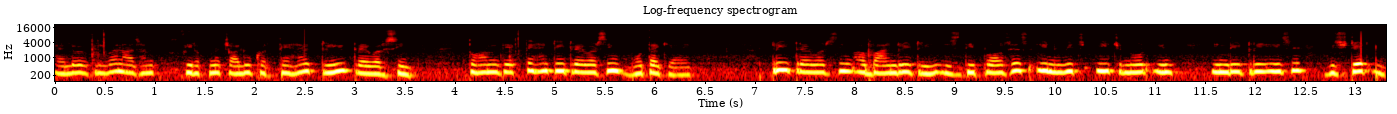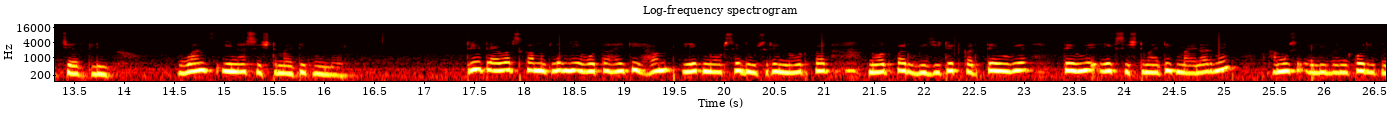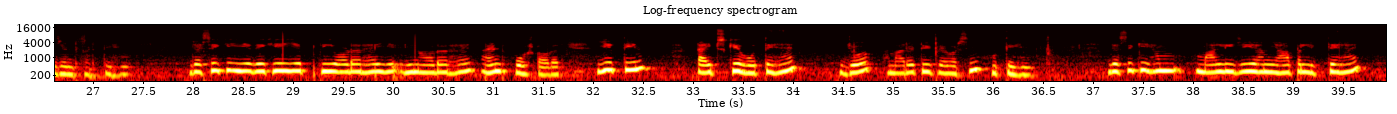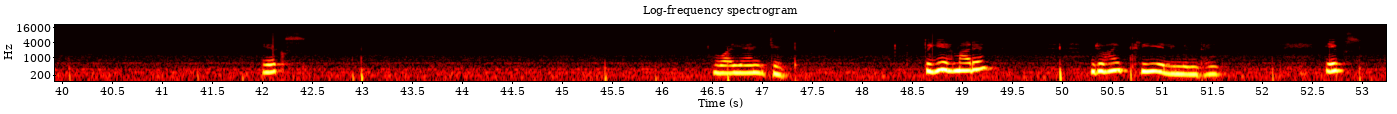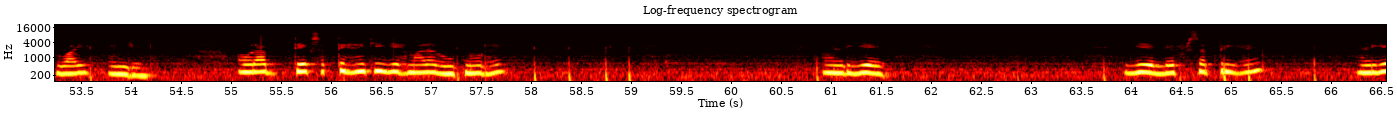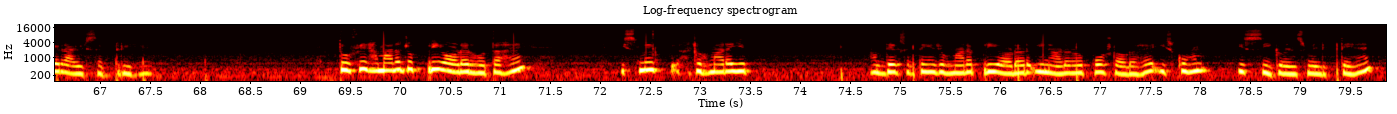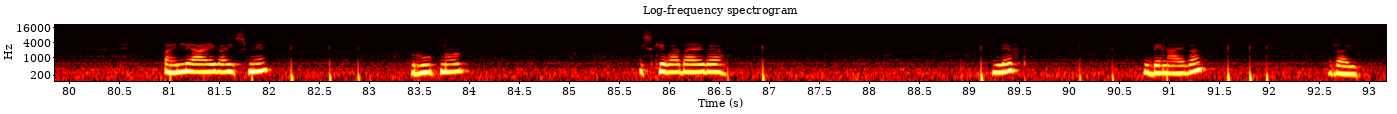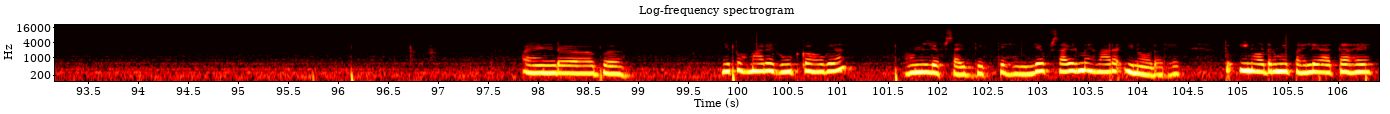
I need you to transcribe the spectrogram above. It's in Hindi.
हेलो एवरीवन आज हम फिर अपना चालू करते हैं ट्री ट्रेवर्सिंग तो हम देखते हैं ट्री ट्रेवर्सिंग होता क्या है। Tree traversing a binary tree is the process in which each node in in the tree is visited exactly once in a systematic manner tree traverse का मतलब ये होता है कि हम एक नोड से दूसरे नोड पर नोड पर विजिटेड करते हुए, ते हुए एक सिस्टमेटिक मैनर में हम उस एलिमेंट को रिप्रेजेंट करते हैं। जैसे कि ये देखिए, ये प्री ऑर्डर है, ये इन ऑर्डर है एंड पोस्ट ऑर्डर ये तीन टाइप्स के होते हैं जो हमारे ट्री ट्रेवर्सिंग होते हैं। जैसे कि हम, मान लीजिए हम यहाँ पर लिखते हैं एक्स वाई एंड जेड तो ये हमारे जो हैं थ्री एलिमेंट हैं एक्स वाई एंड जेड और आप देख सकते हैं कि ये हमारा रूट नोड है एंड ये ये लेफ़्ट सब ट्री है एंड ये राइट सब ट्री है। तो फिर हमारा जो प्री ऑर्डर होता है, इसमें जो हमारा ये, आप देख सकते हैं जो हमारा प्री ऑर्डर इन ऑर्डर और पोस्ट ऑर्डर है, इसको हम इस सीक्वेंस में लिखते हैं। पहले आएगा इसमें रूट नोड इसके बाद आएगा लेफ़्ट देन आएगा। राइट। एंड अब, ये तो हमारे रूट का हो गया। हम लेफ़्ट साइड देखते हैं। लेफ़्ट साइड में हमारा इन ऑर्डर है। तो इन ऑर्डर में पहले आता है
